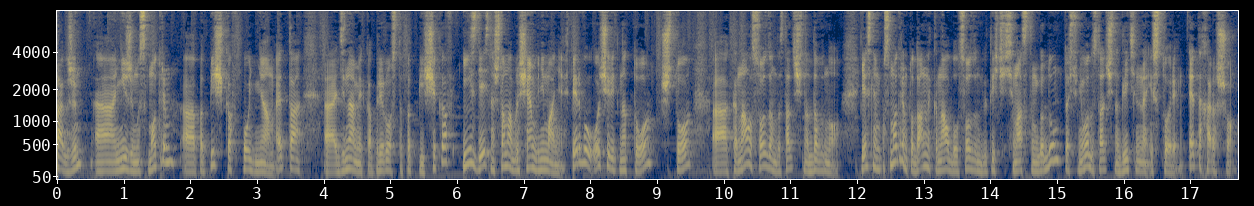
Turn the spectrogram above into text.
Также э, ниже мы смотрим э, подписчиков по дням. Это э, динамика прироста подписчиков. И здесь на что мы обращаем внимание? В первую очередь на то, что канал создан достаточно давно. Если мы посмотрим, то данный канал был создан в 2017 году, то есть у него достаточно длительная история. Это хорошо.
